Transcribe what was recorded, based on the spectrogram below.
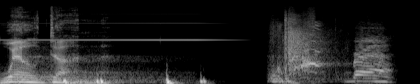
Well done. Bruh.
